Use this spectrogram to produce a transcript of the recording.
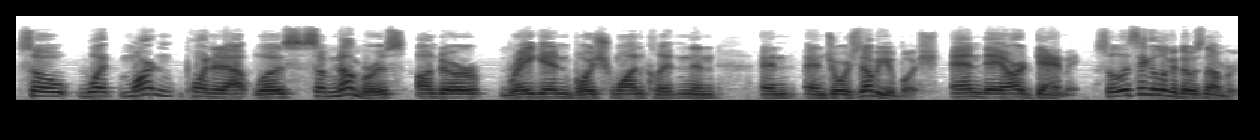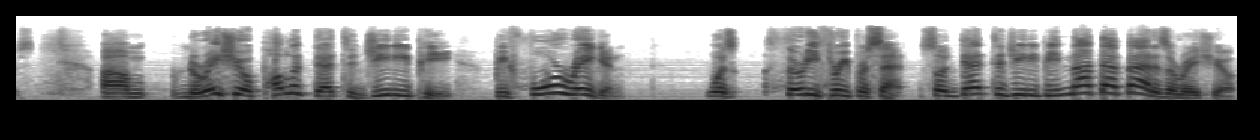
So what Martin pointed out was some numbers under Reagan, Bush 1, Clinton, and, and, and George W. Bush, and they are damning. So let's take a look at those numbers. Um, the ratio of public debt to GDP before Reagan was 33%. So debt to GDP, not that bad as a ratio.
